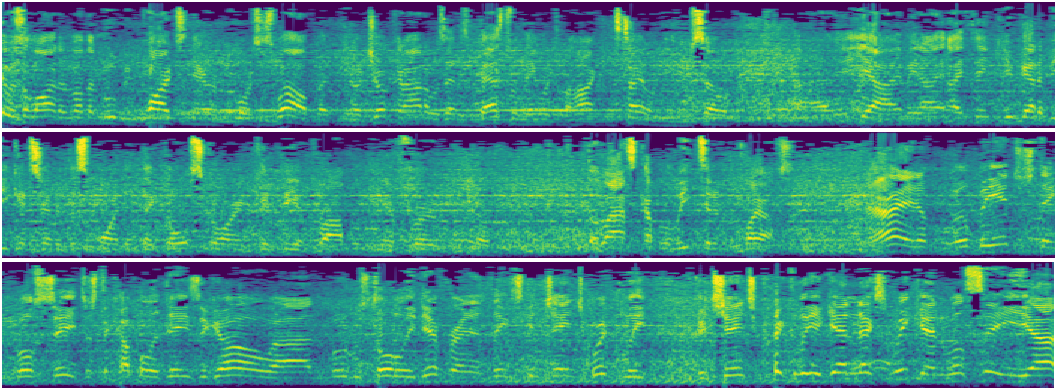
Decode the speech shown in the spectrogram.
there was a lot of other moving parts in there, of course, as well. But you know, Joe Cannata was at his best when they went to the Hawkins title game. So, uh, yeah, I mean, I, I think you've got to be concerned at this point that the goal scoring could be a problem here for you know the last couple of weeks into the playoffs. All right, it will be interesting. We'll see. Just a couple of days ago, uh, the mood was totally different, and things can change quickly. Could change quickly again next weekend. We'll see. Uh,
